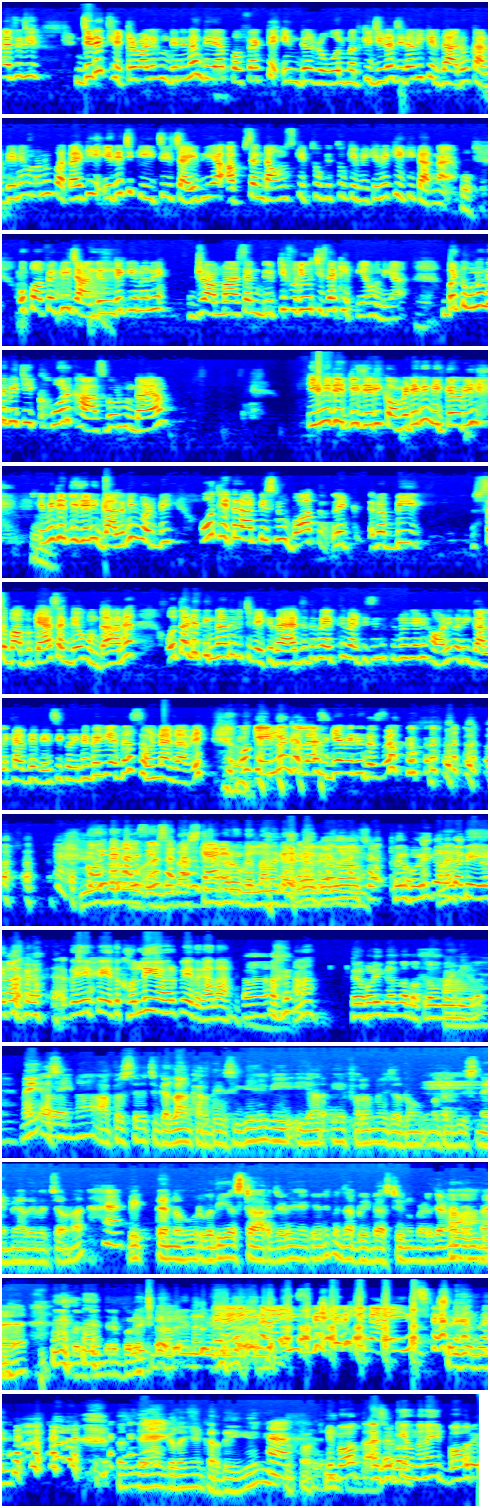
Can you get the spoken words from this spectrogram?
ਅੱਛਾ ਜੀ ਜਿਹੜੇ ਥੀਏਟਰ ਵਾਲੇ ਹੁੰਦੇ ਨੇ ਨਾ ਦੇ ਆ ਪਰਫੈਕਟ ਇਨ देयर ਰੋਲ ਮਤਲਬ ਕਿ ਜਿਹੜਾ ਜਿਹੜਾ ਵੀ ਕਿਰਦਾਰ ਉਹ ਕਰਦੇ ਨੇ ਉਹਨਾਂ ਨੂੰ ਪਤਾ ਹੈ ਕਿ ਇਹਦੇ ਚ ਕੀ ਚੀਜ਼ ਚਾਹੀਦੀ ਆ ਅਪਸ ਐਂਡ ਡਾਊਨਸ ਕਿੱਥੋਂ ਕਿੱਥੋਂ ਕਿਵੇਂ ਕਿਵੇਂ ਕੀ ਕੀ ਕਰਨਾ ਆ। ਉਹ ਪਰਫੈਕਟਲੀ ਜਾਣਦੇ ਹੁੰਦੇ ਕਿ ਉਹਨਾਂ ਨੇ ਡਰਾਮਾਸ ਐਂਡ ਬਿਊਟੀਫੁਲੀ ਉਹ ਚੀਜ਼ਾਂ ਕੀਤੀਆਂ ਹੁੰਦੀਆਂ। ਬਟ ਉਹਨਾਂ ਦੇ ਵਿੱਚ ਇੱਕ ਹੋਰ ਖਾਸ ਗੁਣ ਹੁੰਦਾ ਆ ਇਮੀਡੀਏਟਲੀ ਜਿਹੜੀ ਕਾਮੇਡੀ ਨਹੀਂ ਨਿਕਲਦੀ ਇਮੀਡੀਏਟਲੀ ਜਿਹੜੀ ਗੱਲ ਨਹੀਂ ਫੁੱਟਦੀ ਉਹ ਥੀਏਟਰ ਆਰਟਿਸਟ ਨੂੰ ਬਹੁਤ ਲਾਈਕ ਰੱਬੀ ਸਬਬ ਕਹਿ ਸਕਦੇ ਹੋ ਹੁੰਦਾ ਹੈ ਨਾ ਉਹ ਤੁਹਾਡੇ ਤਿੰਨਾਂ ਦੇ ਵਿੱਚ ਵੇਖਦਾ ਹੈ। ਜਦੋਂ ਮੈਂ ਇੱਥੇ ਬੈਠੀ ਸੀ ਨਾ ਤਿੰਨੋਂ ਜਿਹੜੀ ਹੌਲੀ ਹੌਲੀ ਗੱਲ ਕਰਦੇ ਪਏ ਸੀ ਕੋਈ ਨਾ ਕੋਈ ਵੀ ਇੱਧਰ ਸੁਣ ਨਾ ਜਾਵੇ। ਉਹ ਕਿਹੜੀਆਂ ਗੱਲਾਂ ਸੀਗੀਆਂ ਮੈਨੂੰ ਦੱਸੋ? ਕੋਈ ਤਾਂ ਗੱਲ ਸੀ ਉਹ ਸੱਤਾਂ ਨੂੰ ਕਹਿ ਰਹੀ ਗੱਲਾਂ ਮੈਂ ਕਰਦਾ ਫਿਰ ਹੌਲੀ ਕਰਨ ਦਾ ਕੀ? ਭੇਤ ਕੋਈ ਜੇ ਭੇਤ ਖੁੱਲ ਹੀ ਗਿਆ ਫਿਰ ਭੇਤ ਕਾਦਾ ਹਾਂ, ਹਨਾ? ਫਿਰ ਹੌਲੀ ਕਰਨ ਦਾ ਮਤਲਬ ਕੋਈ ਨਹੀਂ ਹੈ ਨਾ। ਨਹੀਂ ਅਸੀਂ ਨਾ ਆਪਸ ਦੇ ਵਿੱਚ ਗੱਲਾਂ ਕਰਦੇ ਸੀਗੇ ਵੀ ਯਾਰ ਇਹ ਫਿਲਮ ਨੇ ਜਦੋਂ ਮਤਲਬ ਕਿ ਸਿਨੇਮਿਆਂ ਦੇ ਵਿੱਚ ਆਉਣਾ। ਵੀ ਤਿੰਨ ਹੋਰ ਵਧੀਆ ਸਟਾਰ ਜਿਹੜੇ ਹੈਗੇ ਨੇ ਪੰਜਾਬੀ ਇੰਡਸਟਰੀ ਨੂੰ ਮਿਲ ਜਾਣੇ ਨੇ। ਮੈਂ Baljinder Bullet. Very nice very nice ਸਹੀ ਗੱਲ ਹੈ ਅਸੀਂ ਐਂ ਗੱਲਾਂ ਕਰਦੇ ਸੀਗੇ ਨਹੀਂ ਬਹੁਤ। ਅਸਲ ਕੀ ਹੁੰਦਾ ਨਾ ਜੀ ਬਹੁਤ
